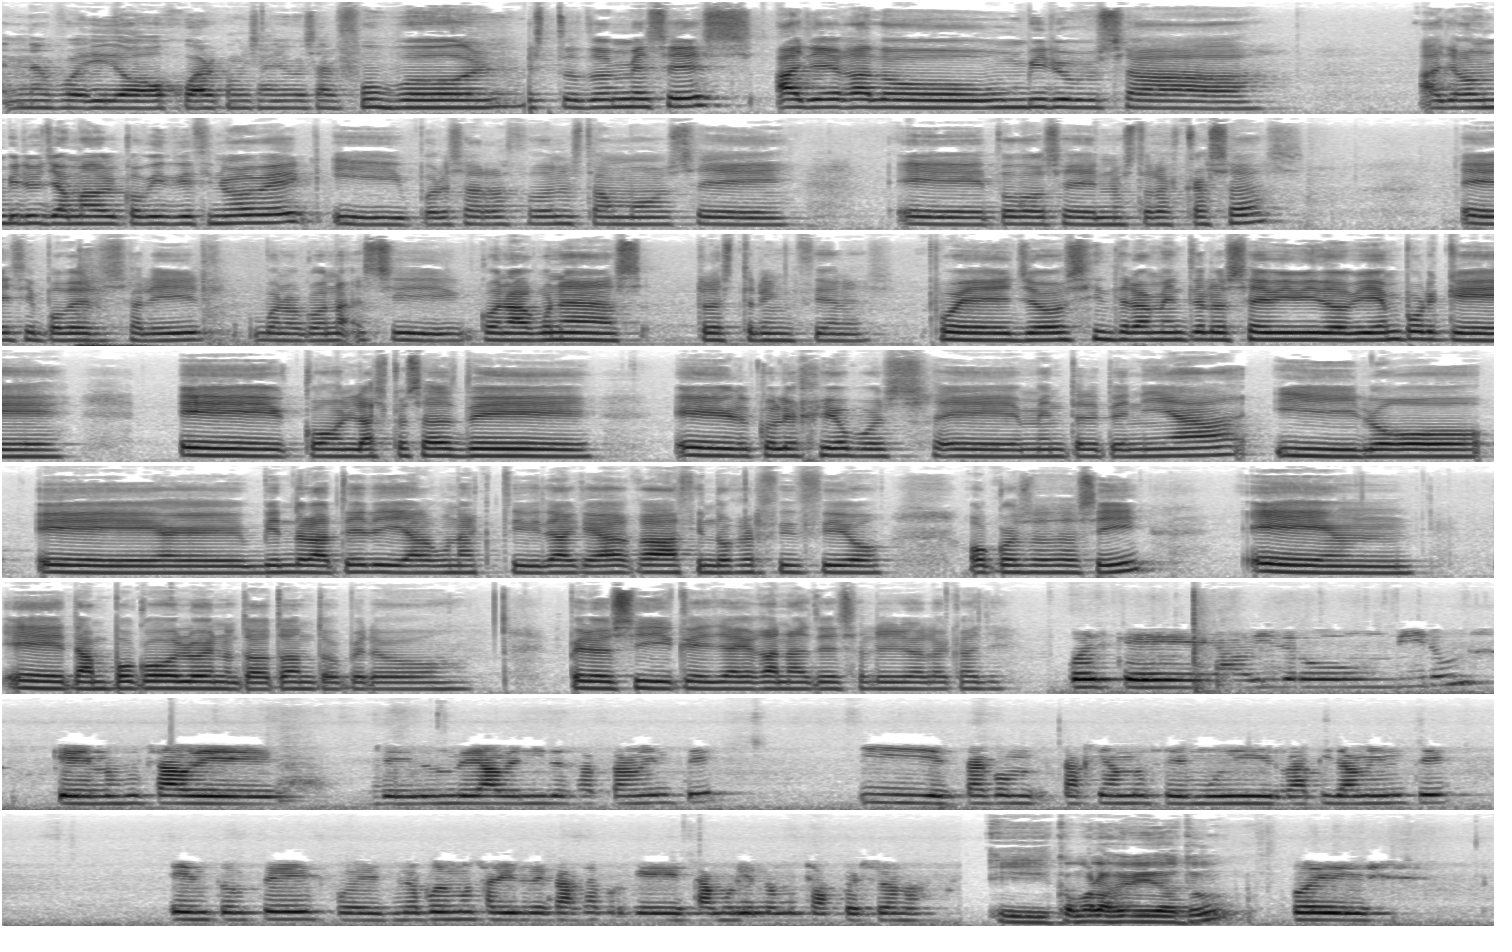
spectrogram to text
no he podido jugar con mis amigos al fútbol. Estos dos meses ha llegado un virus a... Ha llegado un virus llamado el COVID-19 y por esa razón estamos eh, eh, todos en nuestras casas eh, sin poder salir, bueno, con, sí, con algunas restricciones. Pues yo sinceramente los he vivido bien porque con las cosas de el colegio pues me entretenía y luego eh, viendo la tele y alguna actividad que haga, haciendo ejercicio o cosas así. Em, eh, tampoco lo he notado tanto, pero, pero sí que ya hay ganas de salir a la calle. Pues que ha habido un virus que no se sabe de dónde ha venido exactamente y está contagiándose muy rápidamente. Entonces, pues no podemos salir de casa porque están muriendo muchas personas. ¿Y cómo lo has vivido tú? Pues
